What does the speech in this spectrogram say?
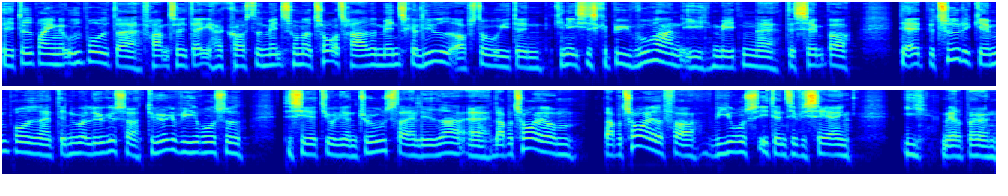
Det dødbringende udbrud, der frem til i dag har kostet mindst 132 mennesker livet, opstod i den kinesiske by Wuhan i midten af december. Det er et betydeligt gennembrud, at det nu er lykkedes at dyrke viruset. Det siger Julian Drews, der er leder af laboratorium, laboratoriet for virusidentificering i Melbourne.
